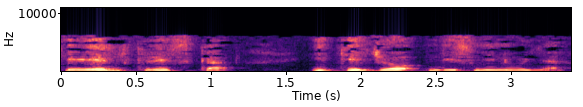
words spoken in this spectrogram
que Él crezca y que yo disminuya.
